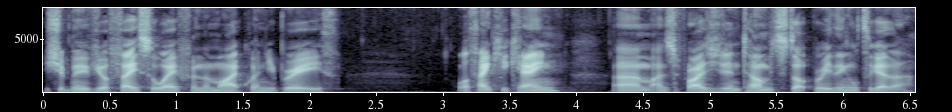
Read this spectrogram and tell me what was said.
You should move your face away from the mic when you breathe. Well, thank you, Kane. Um, I'm surprised you didn't tell me to stop breathing altogether.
